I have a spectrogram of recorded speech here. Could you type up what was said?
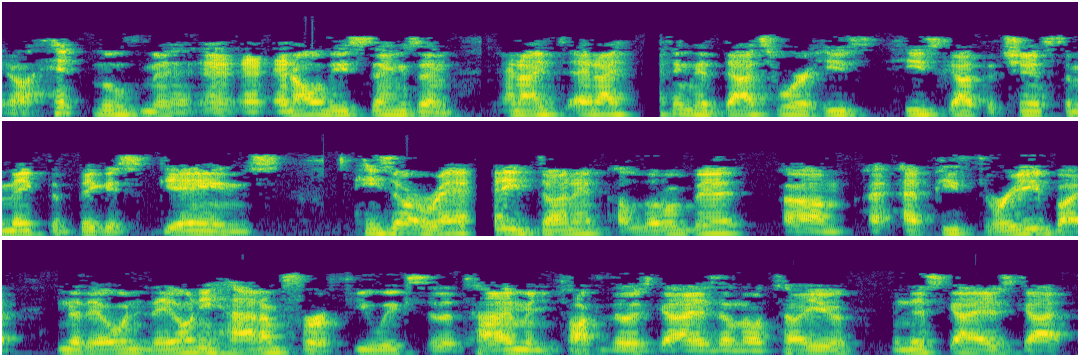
you know hip movement and, and, and all these things and and I and I think that that's where he's he's got the chance to make the biggest gains. He's already done it a little bit um, at, at P3, but you know they only they only had him for a few weeks at a time, and you talk to those guys and they'll tell you, and this guy has got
